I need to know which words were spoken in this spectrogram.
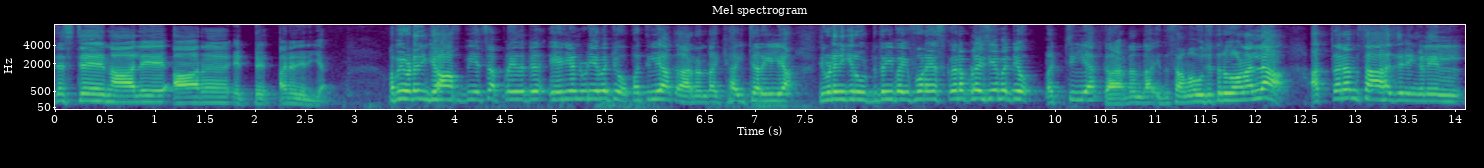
ജസ്റ്റ് നാല് ആറ് എട്ട് അങ്ങനെ ഇരിക്കാം അപ്പോൾ ഇവിടെ എനിക്ക് ഹാഫ് ബി എച്ച് അപ്ലൈ ചെയ്തിട്ട് ഏരിയ കണ്ടുപിടിക്കാൻ പറ്റുമോ? പറ്റില്ല. കാരണം എന്താ? ഹൈറ്റ് അറിയില്ല. ഇവിടെ എനിക്ക് root three by four A square apply ചെയ്യാൻ പറ്റുമോ? പറ്റില്ല. കാരണം എന്താ? ഇത് സമഭുജ ത്രികോണമല്ല അത്തരം സാഹചര്യങ്ങളിൽ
